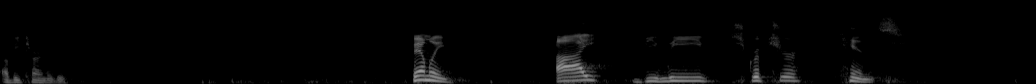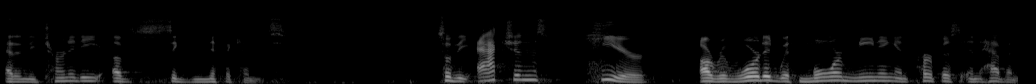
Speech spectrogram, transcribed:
of eternity. Family, I believe Scripture hints at an eternity of significance So the actions here are rewarded with more meaning and purpose in heaven.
